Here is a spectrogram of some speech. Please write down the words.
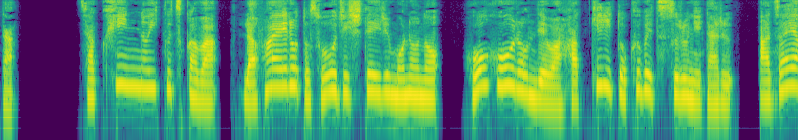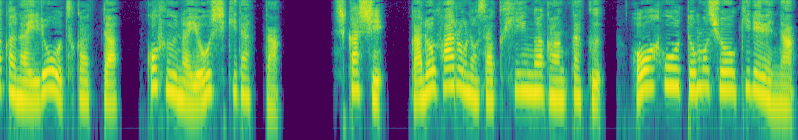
た。作品のいくつかは、ラファエロと掃除しているものの、方法論でははっきりと区別するに足る、鮮やかな色を使った古風な様式だった。しかし、ガロファロの作品が感覚、方法とも小綺麗な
